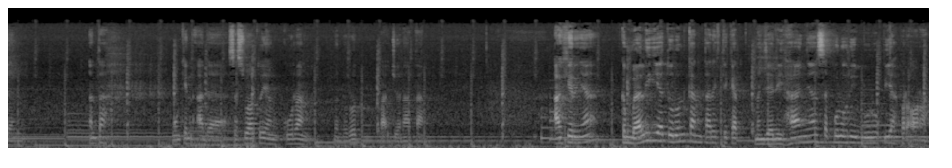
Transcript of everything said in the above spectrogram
dan entah mungkin ada sesuatu yang kurang menurut Pak Jonathan. Akhirnya kembali ia turunkan tarif tiket menjadi hanya Rp10.000 per orang.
